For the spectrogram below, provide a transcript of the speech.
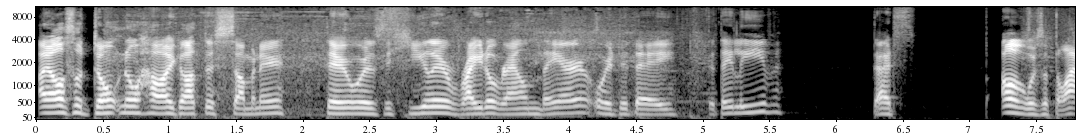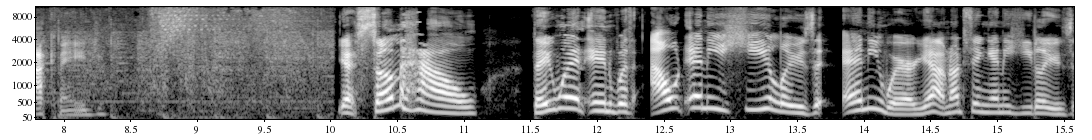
I also don't know how I got this summoner. There was a healer right around there, or did they did they leave? That's oh, it was a black mage. Yeah, somehow they went in without any healers anywhere. Yeah, I'm not saying any healers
